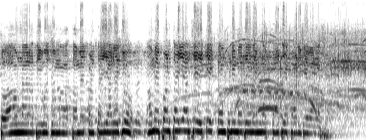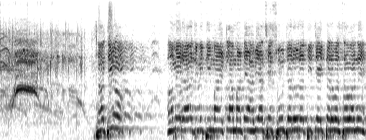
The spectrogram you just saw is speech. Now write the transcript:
તો આવનારા દિવસોમાં તમે પણ તૈયાર રહેજો. અમે પણ તૈયાર છે. એક એક કંપનીમાં જઈને એમના પાટિયા પાડી દેવાના છે. સાથીઓ, અમે રાજનીતિમાં એટલા માટે આવ્યા છે. શું જરૂર હતી ચૈતર વસાવાને?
